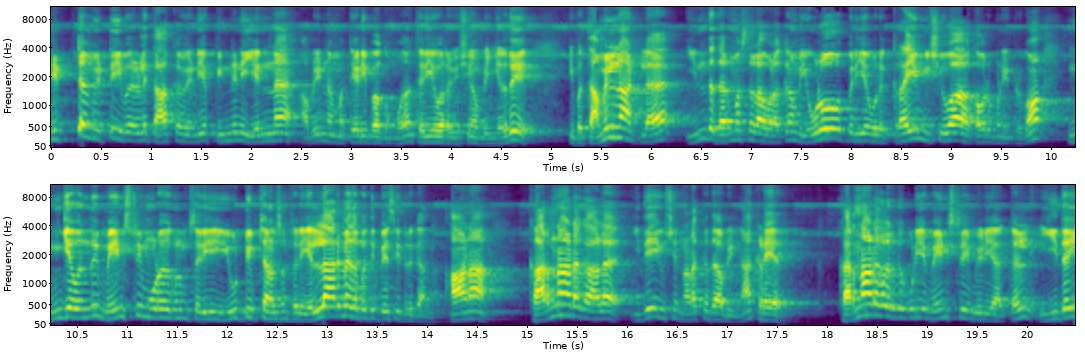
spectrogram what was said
திட்டமிட்டு இவர்களை தாக்க வேண்டிய பின்னணி என்ன அப்படின்னு நம்ம தேடி பார்க்கும்போது தான் தெரிய வர விஷயம் அப்படிங்கிறது. இப்போ தமிழ்நாட்டில் இந்த தர்மஸ்தலா வழக்கு நம்ம எவ்வளோ பெரிய ஒரு க்ரைம் இஷ்யூவாக கவர் பண்ணிட்டு இருக்கோம் இங்கே வந்து மெயின் ஸ்ட்ரீம் ஊடகங்களும் சரி யூடியூப் சேனல்ஸும் சரி எல்லாருமே அதை பற்றி பேசிகிட்டு இருக்காங்க ஆனால் கர்நாடகாவில் இதே விஷயம் நடக்குது அப்படின்னா கிடையாது. கர்நாடகாவில் இருக்கக்கூடிய மெயின் ஸ்ட்ரீம் மீடியாக்கள் இதை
